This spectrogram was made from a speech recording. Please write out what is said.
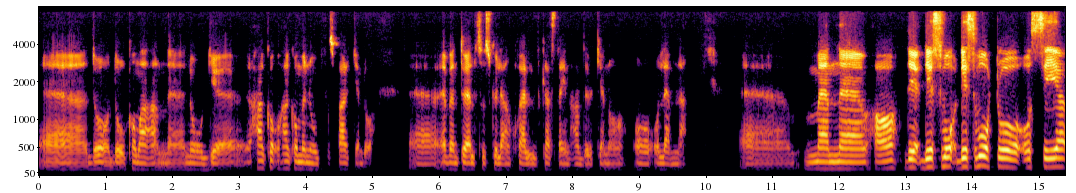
Eh, då, då kommer han eh, nog, eh, han, han kommer nog få sparken då. Eh, eventuellt så skulle han själv kasta in handduken och, och, och lämna. Eh, men eh, ja, det, det, är svår, det är svårt att, att se.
